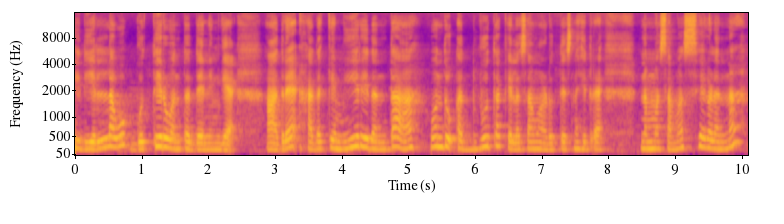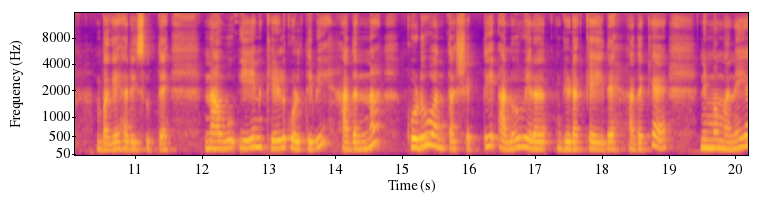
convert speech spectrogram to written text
ಇದು ಎಲ್ಲವೂ ಗೊತ್ತಿರುವಂಥದ್ದೇ ನಿಮಗೆ. ಆದರೆ ಅದಕ್ಕೆ ಮೀರಿದಂಥ ಒಂದು ಅದ್ಭುತ ಕೆಲಸ ಮಾಡುತ್ತೆ ಸ್ನೇಹಿತರೆ. ನಮ್ಮ ಸಮಸ್ಯೆಗಳನ್ನು ಬಗೆಹರಿಸುತ್ತೆ. ನಾವು ಏನು ಕೇಳ್ಕೊಳ್ತೀವಿ ಅದನ್ನು ಕೊಡುವಂಥ ಶಕ್ತಿ ಅಲೋವೆರಾ ಗಿಡಕ್ಕೆ ಇದೆ. ಅದಕ್ಕೆ ನಿಮ್ಮ ಮನೆಯ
